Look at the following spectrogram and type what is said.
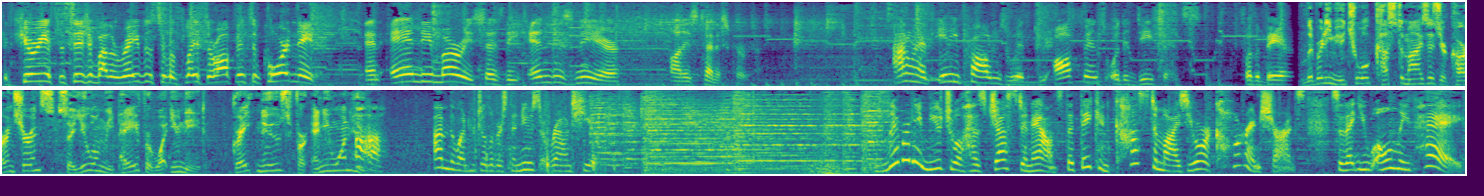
The curious decision by the Ravens to replace their offensive coordinator. And Andy Murray says the end is near on his tennis career. I don't have any problems with the offense or the defense for the Bears. Liberty Mutual customizes your car insurance so you only pay for what you need. Great news for anyone who. Uh-uh. I'm the one who delivers the news around here. Liberty Mutual has just announced that they can customize your car insurance so that you only pay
